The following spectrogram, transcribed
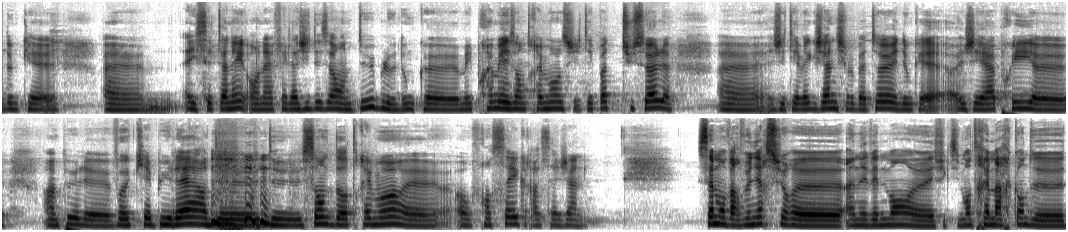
donc, et cette année, on a fait la J2A en double. Donc, mes premiers entraînements, j'étais pas tout seul. j'étais avec Jeanne sur le bateau, et donc j'ai appris un peu le vocabulaire de, de centre d'entraînement en français grâce à Jeanne. Sam, on va revenir sur euh, un événement euh, effectivement très marquant de,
